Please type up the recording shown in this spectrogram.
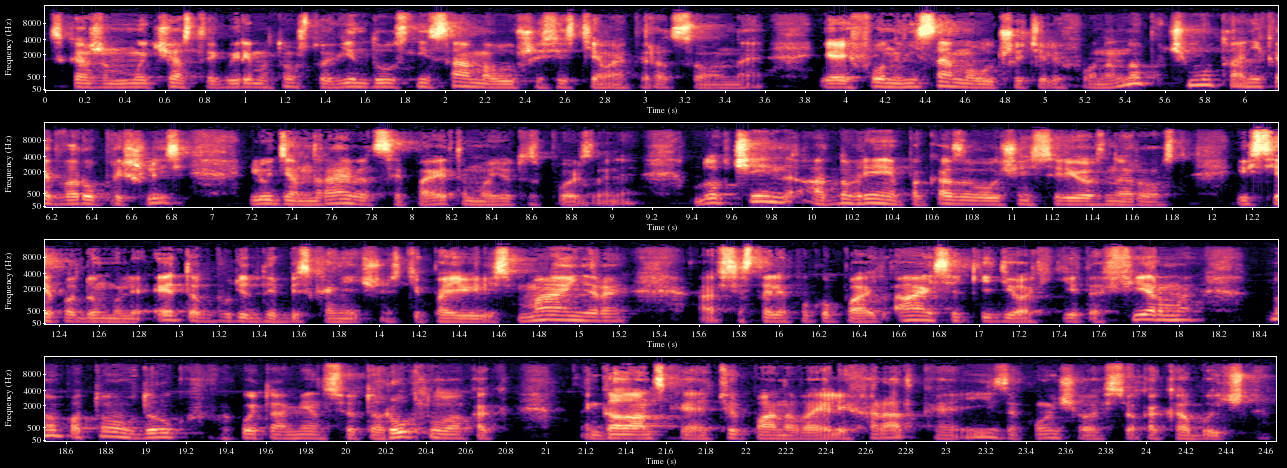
Скажем, мы часто говорим о том, что Windows не самая лучшая система операционная, и iPhone не самые лучшие телефоны, но почему-то они ко двору пришлись, людям нравятся, и поэтому идет использование. Блокчейн одно время показывал очень серьезный рост, и все подумали, это будет до бесконечности. Появились майнеры, а все стали покупать айсики, делать какие-то фермы, но потом вдруг в какой-то момент все это рухнуло, как голландская тюльпановая лихорадка, и закончилось все как обычно.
